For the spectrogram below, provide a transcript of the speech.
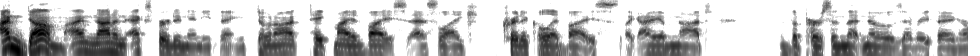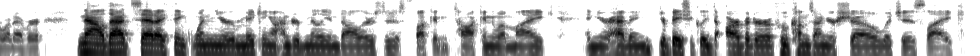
I'm dumb. I'm not an expert in anything. Do not take my advice as like critical advice. Like I am not the person that knows everything or whatever. Now that said, I think when you're making a hundred million dollars to just fucking talk into a mic and you're having you're basically the arbiter of who comes on your show, which is like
